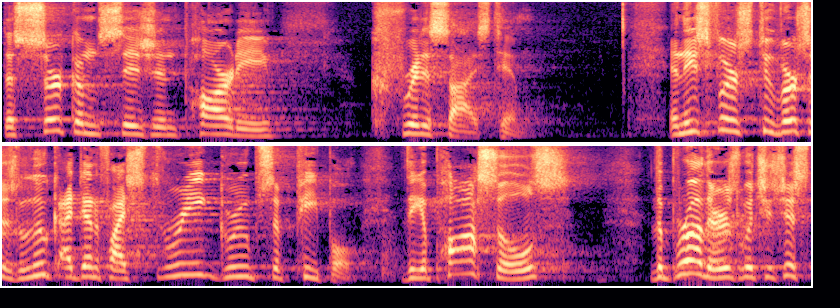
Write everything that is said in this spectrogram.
the circumcision party criticized him. In these first two verses, Luke identifies three groups of people the apostles, the brothers, which is just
